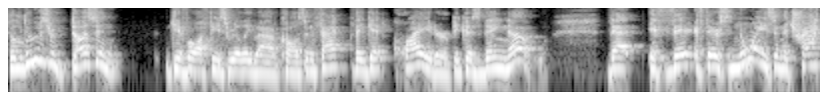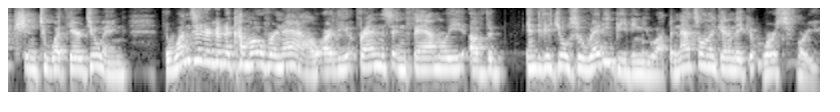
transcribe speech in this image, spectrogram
the loser doesn't give off these really loud calls. In fact, they get quieter because they know that if there if there's noise and attraction to what they're doing, the ones that are going to come over now are the friends and family of the individuals already beating you up and that's only going to make it worse for you.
